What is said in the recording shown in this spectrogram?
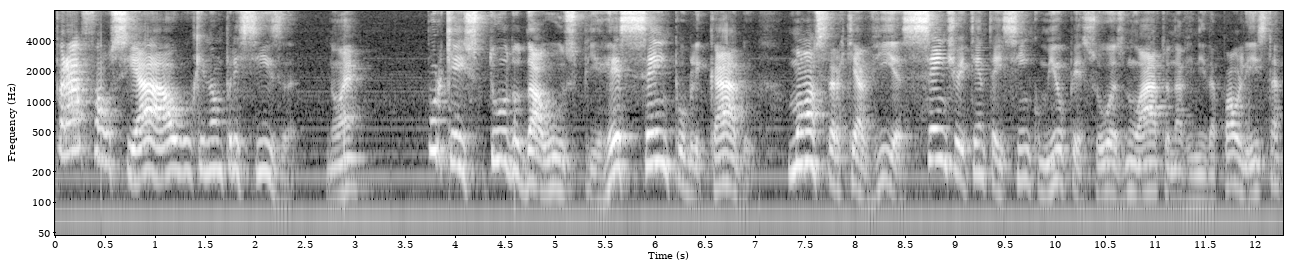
para falsear algo que não precisa, não é? Porque estudo da USP recém-publicado mostra que havia 185 mil pessoas no ato na Avenida Paulista.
